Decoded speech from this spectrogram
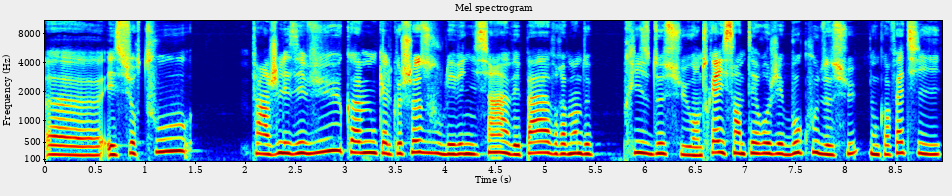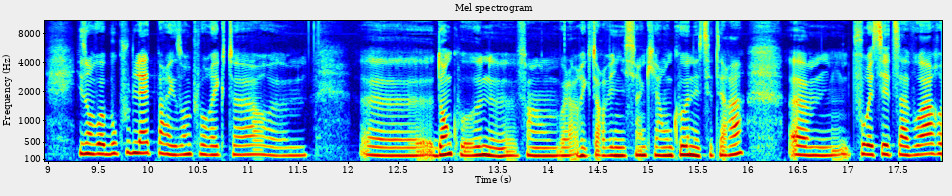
et surtout enfin, je les ai vus comme quelque chose où les Vénitiens n'avaient pas vraiment de prise dessus. En tout cas, ils s'interrogeaient beaucoup dessus. Donc, en fait, ils, ils, envoient beaucoup de lettres, par exemple, au recteur. Euh, euh, d'Ancône, euh, enfin voilà, recteur vénitien qui est à Ancône, etc. Euh, pour essayer de savoir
